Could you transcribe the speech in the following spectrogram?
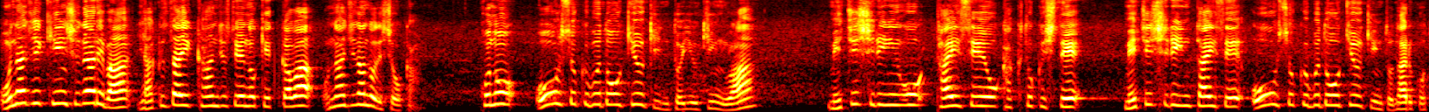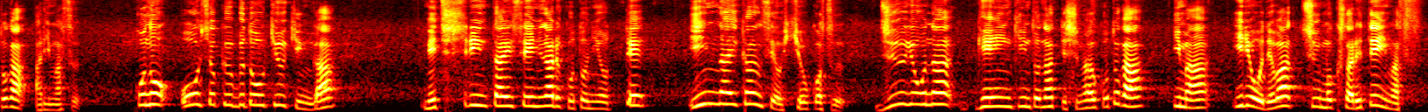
同じ菌種であれば薬剤感受性の結果は同じなのでしょうか？この黄色ブドウ球菌という菌はメチシリンを耐性を獲得してメチシリン耐性黄色ブドウ球菌となることがあります。この黄色ブドウ球菌がメチシリン耐性になることによって院内感染を引き起こす重要な原因菌となってしまうことが今医療では注目されています。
